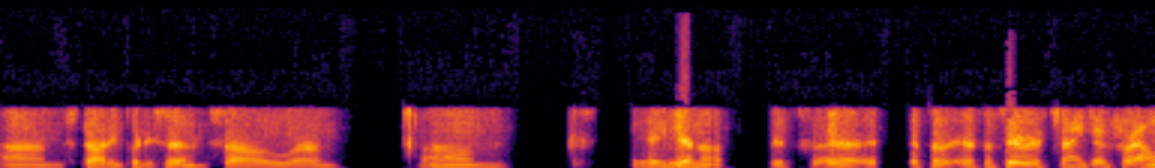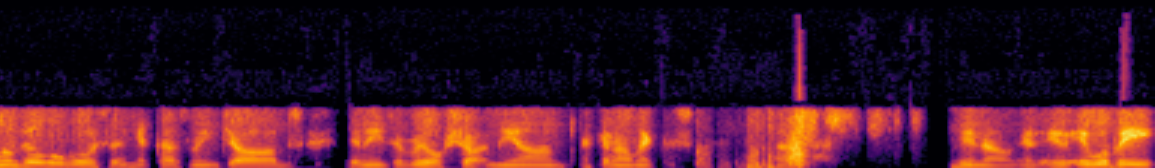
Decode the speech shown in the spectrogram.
um, starting pretty soon. So, um, um, you know, it's uh, it's a it's a serious change. And for Ellenville Wawarsing, it does mean jobs. It means a real shot in the arm economics. Uh, you know, it, it, it will be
